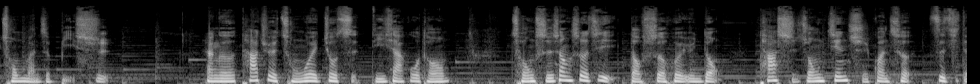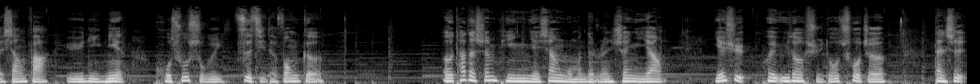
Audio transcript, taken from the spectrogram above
充满着鄙视。然而，他却从未就此低下过头。从时尚设计到社会运动，他始终坚持贯彻自己的想法与理念，活出属于自己的风格。而他的生平也像我们的人生一样，也许会遇到许多挫折，但是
